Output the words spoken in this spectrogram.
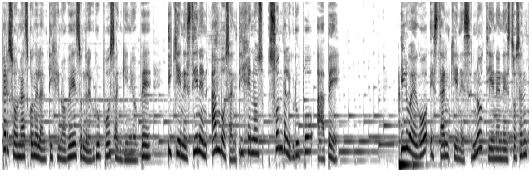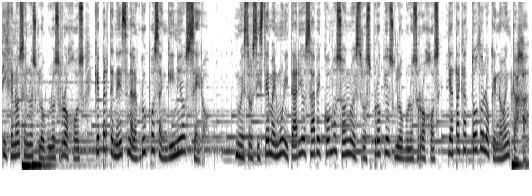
Personas con el antígeno B son del grupo sanguíneo B y quienes tienen ambos antígenos son del grupo AB. Y luego están quienes no tienen estos antígenos en los glóbulos rojos que pertenecen al grupo sanguíneo cero. Nuestro sistema inmunitario sabe cómo son nuestros propios glóbulos rojos y ataca todo lo que no encaja.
